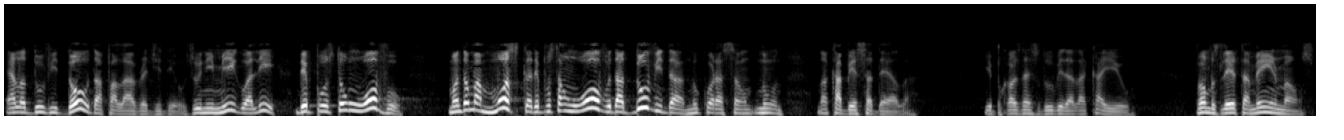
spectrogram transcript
Ela duvidou da palavra de Deus. O inimigo ali depositou um ovo, mandou uma mosca depositar um ovo da dúvida no coração, no, na cabeça dela. E por causa dessa dúvida ela caiu. Vamos ler também, irmãos,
